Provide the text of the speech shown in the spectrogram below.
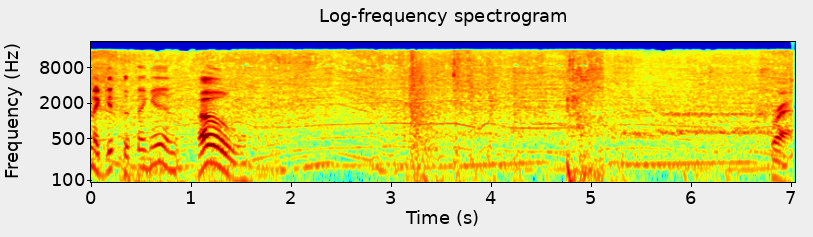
Trying to get the thing in. Oh. crap.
